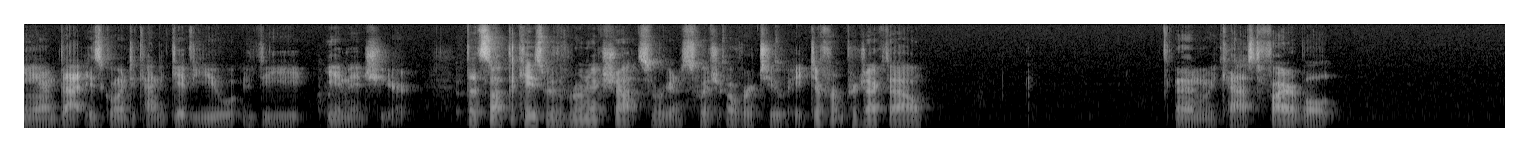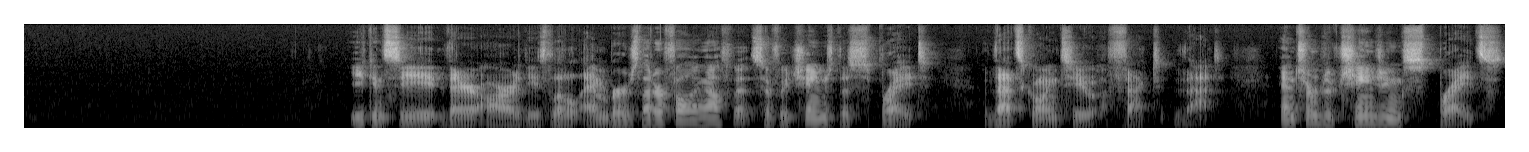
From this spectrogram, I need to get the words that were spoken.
And that is going to kind of give you the image here. That's not the case with Runic Shot, so we're going to switch over to a different projectile. And then we cast Firebolt. You can see there are these little embers that are falling off of it. So if we change the sprite, that's going to affect that. In terms of changing sprites,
